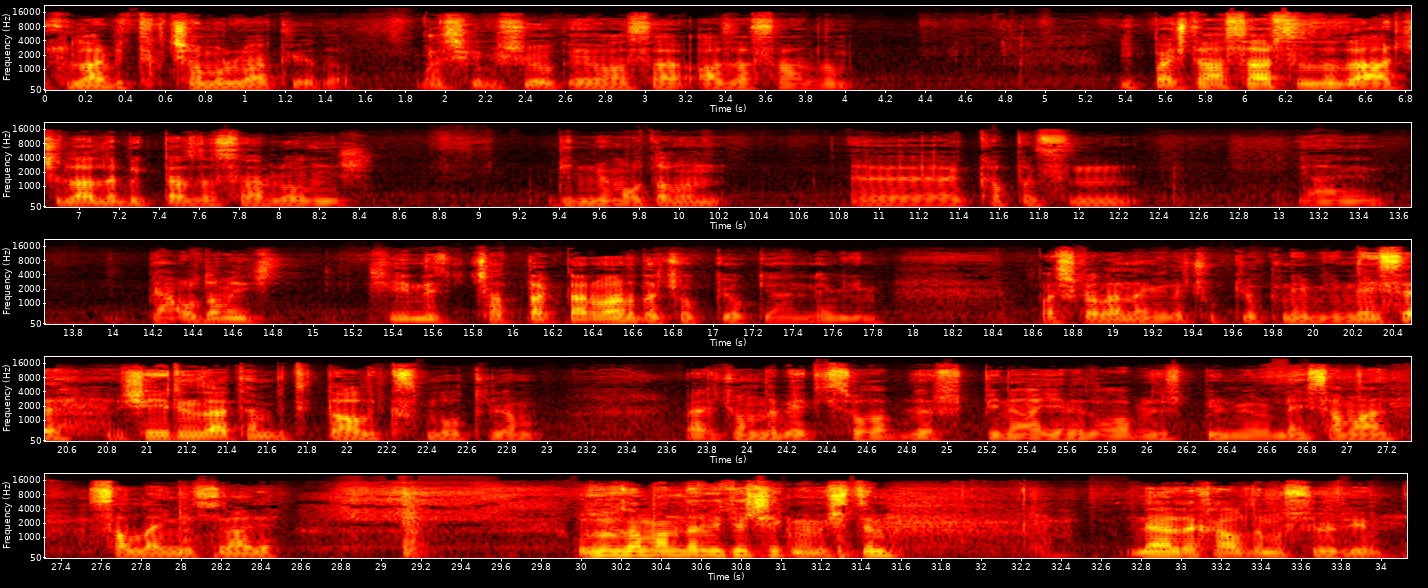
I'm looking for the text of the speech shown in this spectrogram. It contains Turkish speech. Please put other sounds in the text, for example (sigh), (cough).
Sular bir tık çamurlu akıyor da. Başka bir şey yok. Ev hasar az hasarlı. İlk başta hasarsızdı da artçılarla birlikte az hasarlı olmuş. Bilmiyorum odamın eee kapısının yani yani odamın iç şeyinde çatlaklar var da çok yok yani ne bileyim. Başkalarına göre çok yok ne bileyim. Neyse şehrin zaten bir tık dağlık kısmında oturuyorum. Belki onun da bir etkisi olabilir. Bina yeni de olabilir. Bilmiyorum. Neyse aman sallayın gitsin hadi. Uzun zamandır video çekmemiştim. Nerede kaldığımı söyleyeyim.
